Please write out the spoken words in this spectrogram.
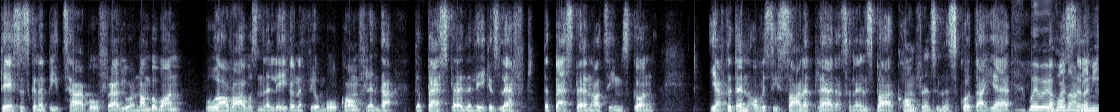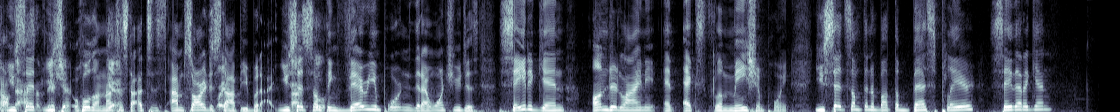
this is going to be terrible for everyone. Number one, all our rivals in the league are going to feel more confident that the best player in the league has left, the best player in our team's gone. You have to then obviously sign a player that's going to inspire confidence in the squad that year. Wait, wait, You know, hold on, Nini. You said you should hold on. Not Yeah. to stop. to- I'm sorry to Sorry. stop you, but you said That's cool. something very important that I want you to say it again, underline it, and exclamation point. You said something about the best player. Say that again.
